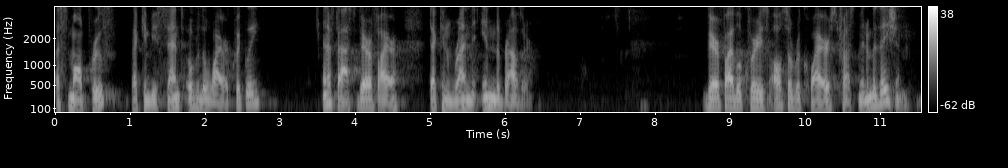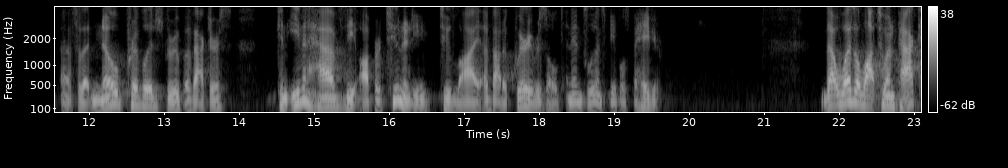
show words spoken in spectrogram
a small proof that can be sent over the wire quickly, and a fast verifier that can run in the browser. Verifiable queries also requires trust minimization, uh, so that no privileged group of actors can even have the opportunity to lie about a query result and influence people's behavior. That was a lot to unpack.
